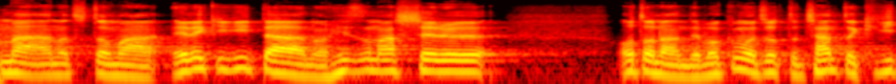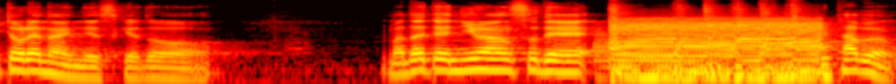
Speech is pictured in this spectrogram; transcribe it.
まああのちょっとまあエレキギターの歪ましてる音なんで僕もちょっとちゃんと聞き取れないんですけど、まあ大体ニュアンスで、多分、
